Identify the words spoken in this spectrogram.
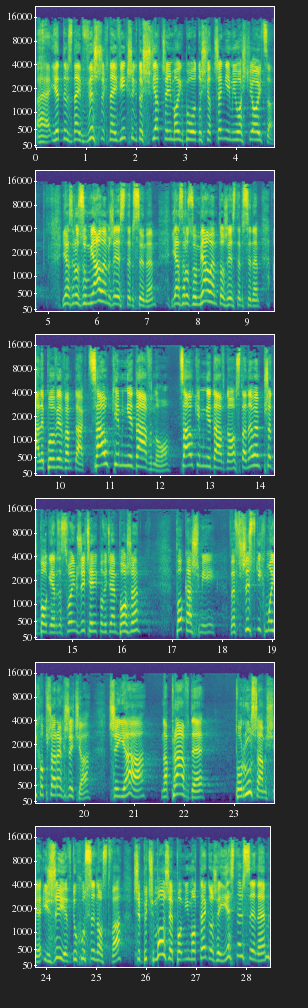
e, jednym z najwyższych, największych doświadczeń moich było doświadczenie miłości Ojca. Ja zrozumiałem, że jestem synem, ja zrozumiałem to, że jestem synem, ale powiem wam tak, całkiem niedawno, całkiem niedawno stanąłem przed Bogiem ze swoim życiem i powiedziałem, Boże, pokaż mi we wszystkich moich obszarach życia, czy ja naprawdę poruszam się i żyję w duchu synostwa, czy być może pomimo tego, że jestem synem,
